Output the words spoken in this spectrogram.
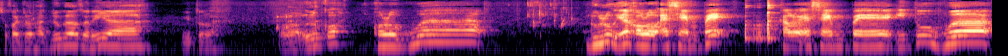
suka curhat juga ke dia. Gitulah. Kalau lu kok Kalau gua dulu ya kalau SMP, kalau SMP itu gua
